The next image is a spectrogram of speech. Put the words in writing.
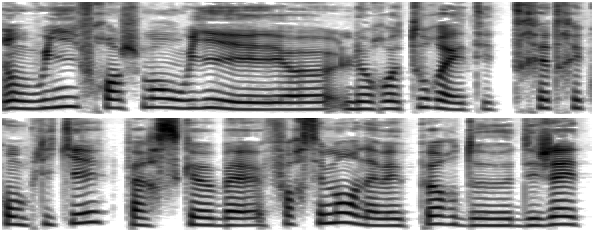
Oui, franchement, oui. Et euh, le retour a été très très compliqué parce que bah, forcément, on avait peur de déjà être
